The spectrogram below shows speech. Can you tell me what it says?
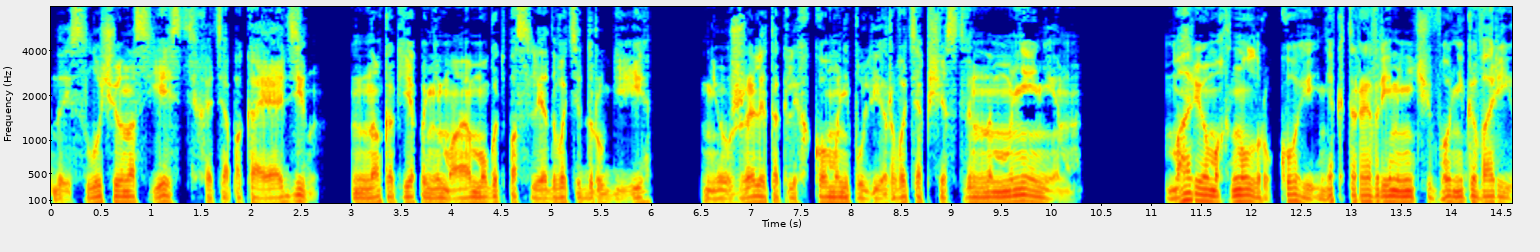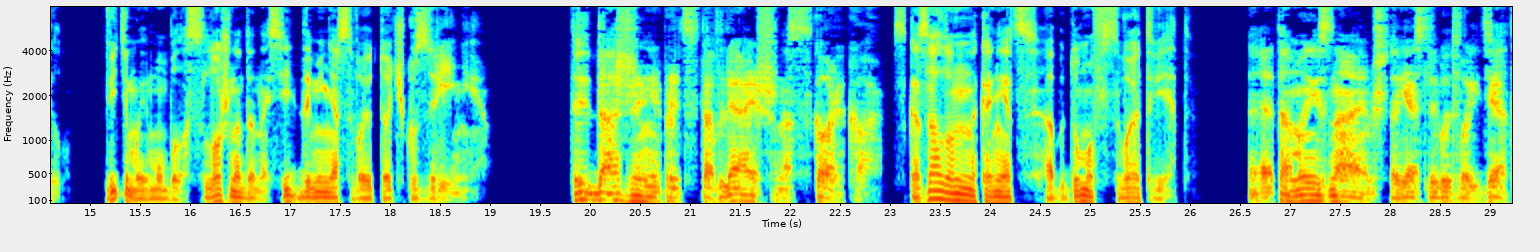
Да и случай у нас есть, хотя пока и один. Но, как я понимаю, могут последовать и другие. Неужели так легко манипулировать общественным мнением?» Марио махнул рукой и некоторое время ничего не говорил. Видимо, ему было сложно доносить до меня свою точку зрения. «Ты даже не представляешь, насколько...» — сказал он, наконец, обдумав свой ответ. «Это мы знаем, что если бы твой дед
